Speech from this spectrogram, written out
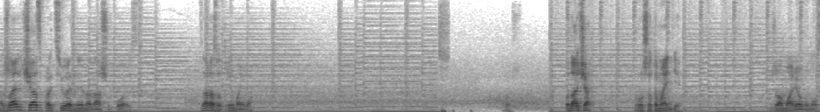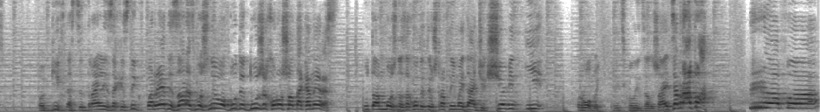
На жаль, час працює не на нашу користь. Зараз отримаємо. Подача. Прошу Таменді. Жа Маріо виносить. Побіг на центральний захисник вперед, і зараз, можливо, буде дуже хороша атака Нерес. Ну там можна заходити в штрафний майданчик. Що він і робить? 30 хвилин залишається. Рафа! Рафа!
